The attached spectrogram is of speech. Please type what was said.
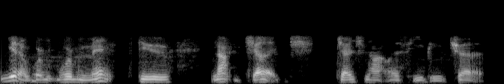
you know we're we're meant to not judge judge not lest ye be judged.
